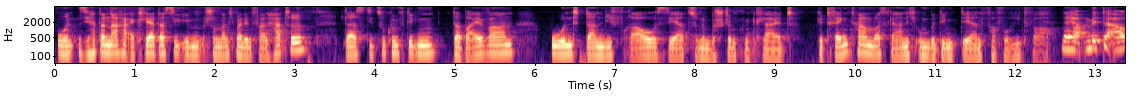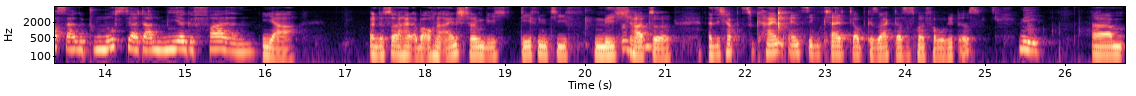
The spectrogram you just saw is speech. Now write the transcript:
Und sie hat dann nachher erklärt, dass sie eben schon manchmal den Fall hatte, dass die zukünftigen dabei waren und dann die Frau sehr zu einem bestimmten Kleid gedrängt haben, was gar nicht unbedingt deren Favorit war. Naja, mit der Aussage, du musst ja dann mir gefallen. Ja. Und das war halt aber auch eine Einstellung, die ich definitiv nicht hatte. Also ich habe zu keinem einzigen Kleid, glaub, gesagt, dass es mein Favorit ist. Nee. Ähm,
